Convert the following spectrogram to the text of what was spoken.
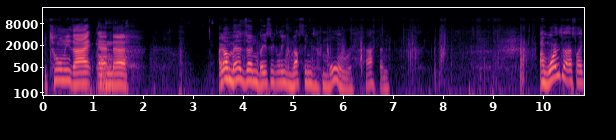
he told me that, and uh, I got meds, and basically nothing more happened. I wanted to ask, like,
